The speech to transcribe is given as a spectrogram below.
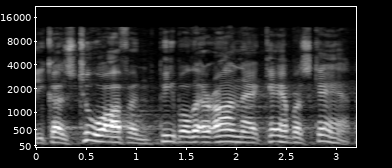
because too often people that are on that campus can't.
